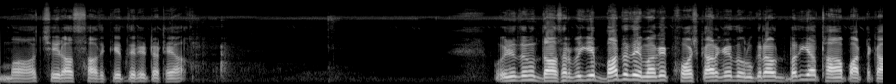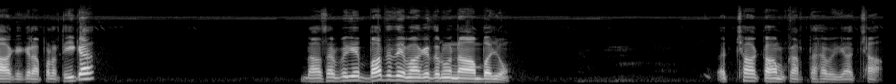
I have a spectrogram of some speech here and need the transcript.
ਮਾ, ਛੇਰਾ ਸਦਕੇ ਤੇਰੇ ਟਠਿਆ। ਕੋਈ ਨਹੀਂ ਤੈਨੂੰ 10 ਰੁਪਏ ਵੱਧ ਦੇਵਾਂਗੇ, ਖੁਸ਼ ਕਰਕੇ ਤੁਹਾਨੂੰ ਕਰਾ, ਵਧੀਆ ਥਾਂ ਪੱਟ ਕਾ ਕੇ ਕਰਾ ਆਪਣਾ, ਠੀਕ ਆ? 10 ਰੁਪਏ ਵੱਧ ਦੇਵਾਂਗੇ ਤੈਨੂੰ ਇਨਾਮ ਵਜੋਂ। ਅੱਛਾ ਕੰਮ ਕਰਤਾ ਹੈ ਭਈਆ, ਅੱਛਾ।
